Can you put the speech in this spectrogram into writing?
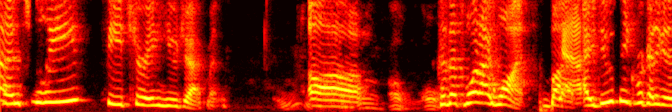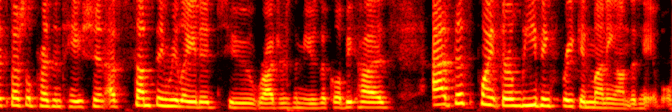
Potentially featuring Hugh Jackman. Oh, oh, Lord. Because that's what I want. But Yeah. I do think we're going to get a special presentation of something related to Rogers the Musical because at this point they're leaving freaking money on the table.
